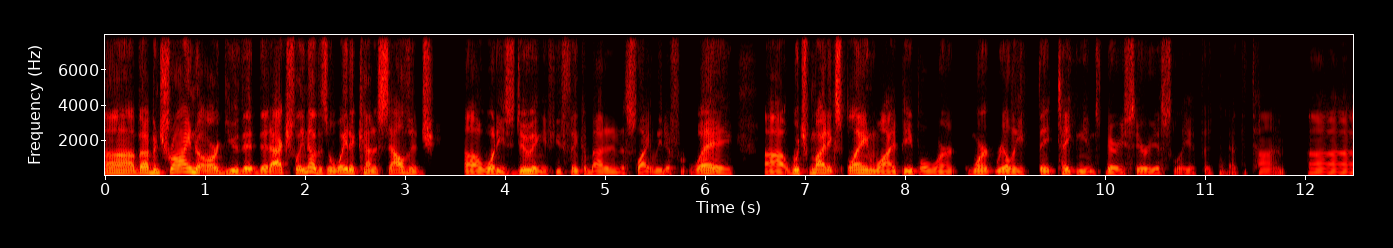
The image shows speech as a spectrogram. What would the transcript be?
Uh, but I've been trying to argue that that actually no, there's a way to kind of salvage uh, what he's doing if you think about it in a slightly different way, uh, which might explain why people weren't weren't really think, taking him very seriously at the at the time. Uh,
